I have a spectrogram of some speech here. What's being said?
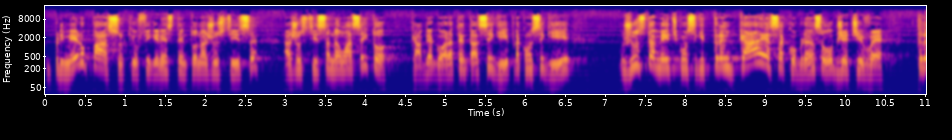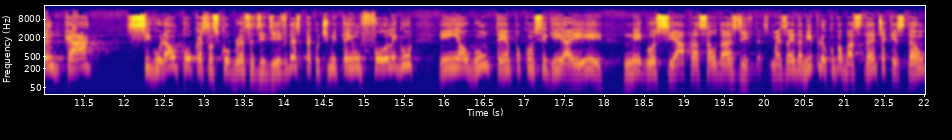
o primeiro passo que o Figueirense tentou na justiça, a justiça não aceitou. Cabe agora tentar seguir para conseguir, justamente conseguir trancar essa cobrança. O objetivo é trancar segurar um pouco essas cobranças de dívidas para que o time tenha um fôlego e em algum tempo conseguir aí negociar para saldar as dívidas. Mas ainda me preocupa bastante a questão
